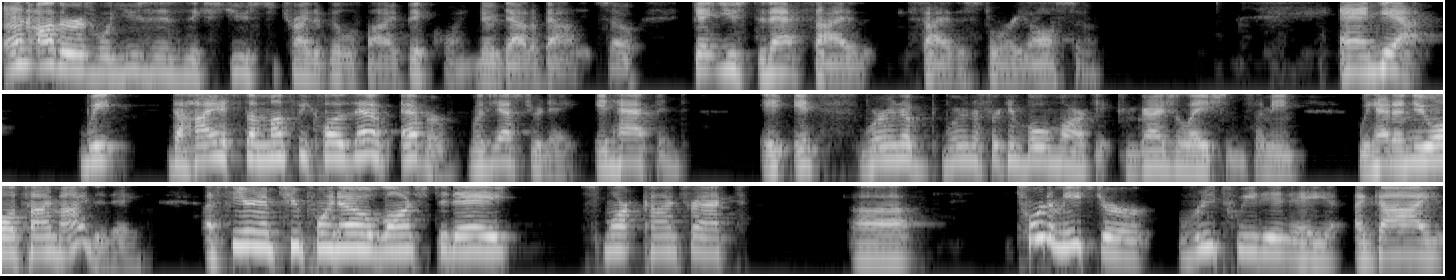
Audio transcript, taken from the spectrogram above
and others will use it as an excuse to try to vilify Bitcoin, no doubt about it. So get used to that side side of the story also. And yeah, we the highest monthly close ev- ever was yesterday. It happened. It, it's we're in a we're in a freaking bull market. Congratulations. I mean, we had a new all time high today. Ethereum 2.0 launched today. Smart contract. Uh, Tuur Demeester retweeted a, a guy,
